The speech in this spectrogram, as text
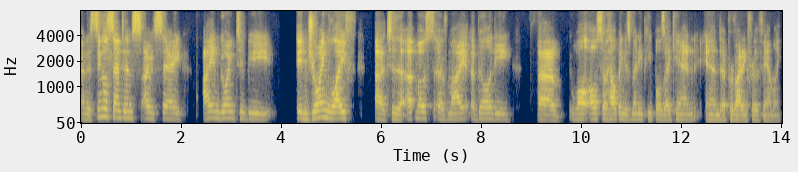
And a single sentence, I would say, I am going to be enjoying life uh, to the utmost of my ability uh, while also helping as many people as I can and uh, providing for the family.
